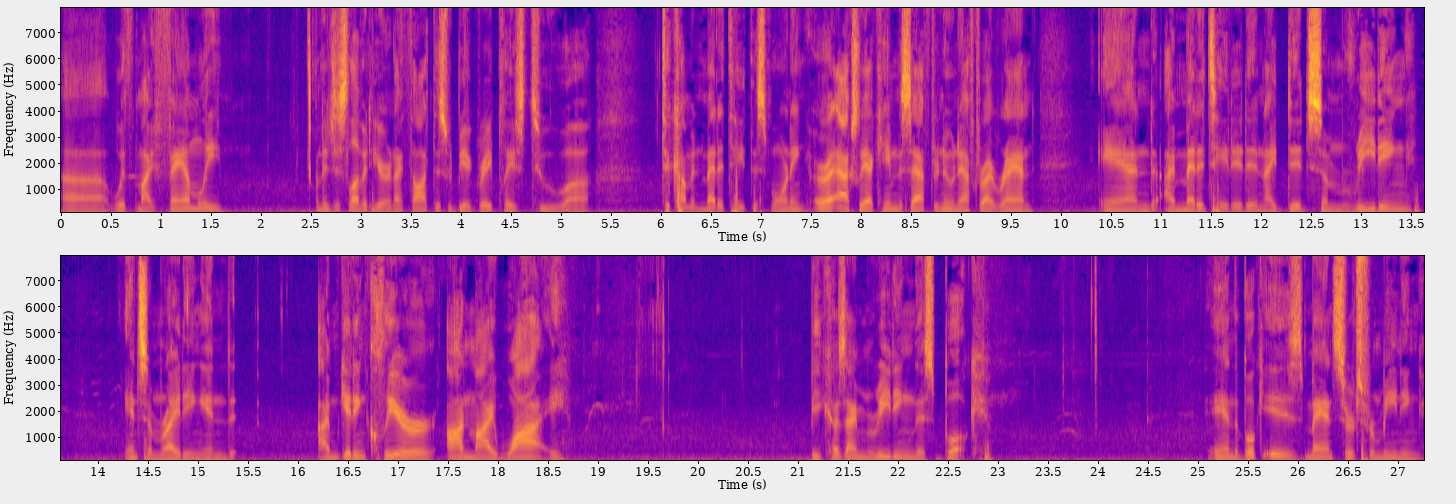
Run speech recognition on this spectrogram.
uh, with my family. And I just love it here. And I thought this would be a great place to. Uh, to come and meditate this morning, or actually, I came this afternoon after I ran and I meditated and I did some reading and some writing, and I'm getting clearer on my why because I'm reading this book. And the book is Man's Search for Meaning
